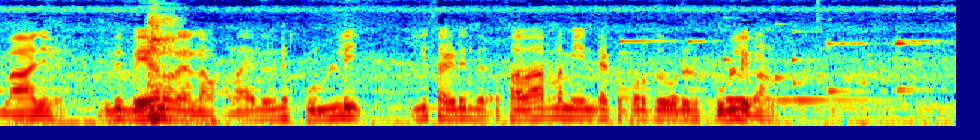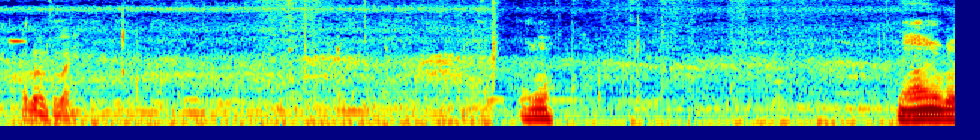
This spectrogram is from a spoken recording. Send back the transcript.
ബ്ലാഞ്ഞിൽ ഇത് വേറൊരു എണ്ണം അതായത് ഇതിന് പുള്ളി ഈ സൈഡിൽ സാധാരണ മീനിന്റെ ഒക്കെ പുറത്ത് ഒരു പുള്ളി കാണും. അത് മനസ്സിലായി ഹലോ. ഞാനിവിടെ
